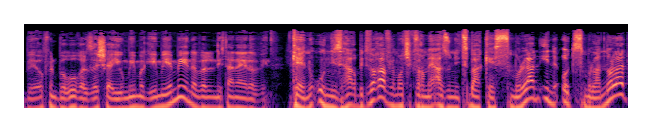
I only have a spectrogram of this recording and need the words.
באופן ברור על זה שהאיומים מגיעים מימין, אבל ניתן היה להבין. כן, הוא נזהר בדבריו, למרות שכבר מאז הוא נצבע כשמאלן, הנה עוד שמאלן נולד.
